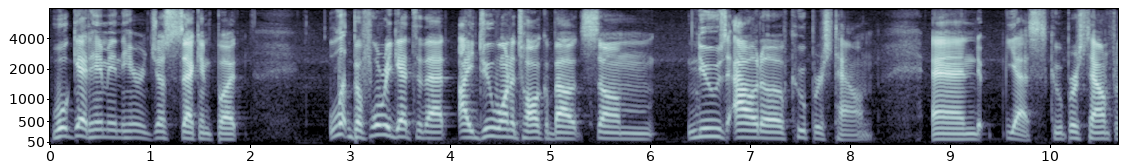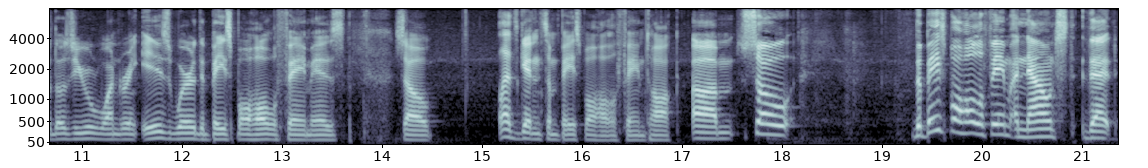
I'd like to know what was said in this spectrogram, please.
we'll get him in here in just a second. But before we get to that, I do want to talk about some news out of Cooperstown. And yes, Cooperstown, for those of you who are wondering, is where the Baseball Hall of Fame is. So let's get in some Baseball Hall of Fame talk. Um, so the Baseball Hall of Fame announced that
